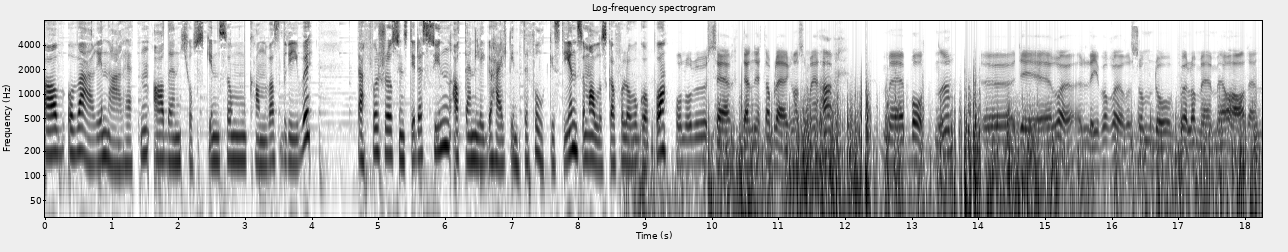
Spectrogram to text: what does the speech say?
av å være i nærheten av den kiosken som Canvas driver. Derfor så syns de det er synd at den ligger helt inntil folkestien, som alle skal få lov å gå på. Og når du ser den etableringa som er her, med båtene, eh, det liv og røre som da følger med med å ha den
